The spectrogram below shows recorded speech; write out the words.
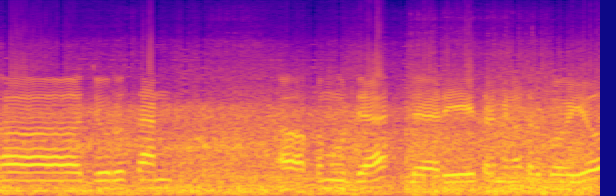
eh, jurusan eh, Pemuda dari terminal Terboyo.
